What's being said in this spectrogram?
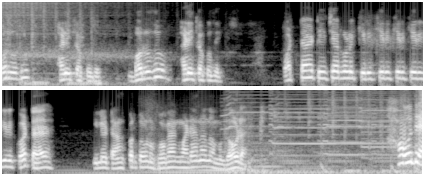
ಬರುದು, ಹಣಿ ಕಾಕುದು ಬರುದು ಹಳಿ ಕಕ್ಕುದಿ ಒಟ್ಟ ಟೀಚರ್ಗಳು ಕಿರಿ ಕಿರಿ ಕಿರಿ ಕಿರಿ ಕಿರಿ ಕೊಟ್ಟ ಇಲ್ಲಿ ಟ್ರಾನ್ಸ್ಫರ್ ತಗೊಂಡು ಹೋಗಂಗ್ ಮಾಡ್ಯಾನ ನಮ್ ಗೌಡ. ಹೌದ್ರ?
